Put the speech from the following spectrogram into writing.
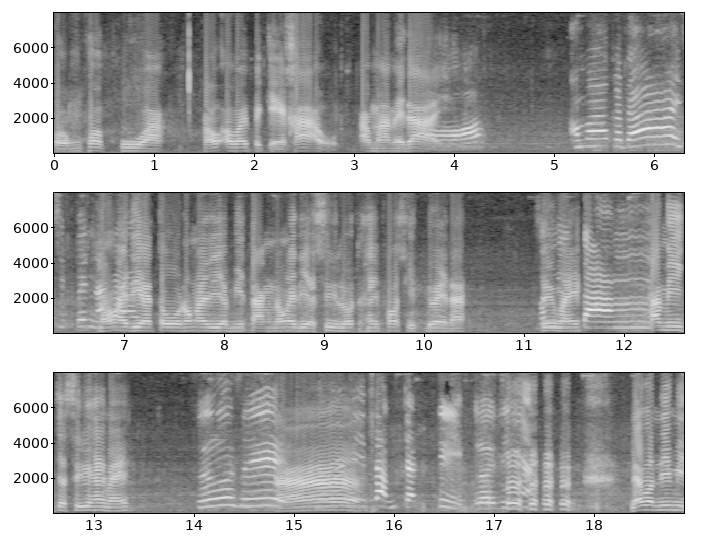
ของครอบครัว เขาเอาไว้ไปแก่ข้าว เอามาไม่ได้อ๋อเอามาก็ได้สิเป็นน้องไอเดียโต น้องไอเดียมีตังค์น้องไอเดียซื้อรถให้พ่อสิทธิ์ด้วยนะ ซื้อไหม ตังค์ถ้ามีจะซื้อให้ไหม ซื้อสิอ่ามีตังค์จัดกีดเลยเนี่ย แล้ววันนี้มี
